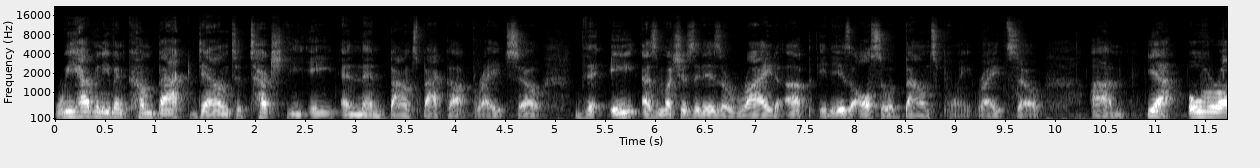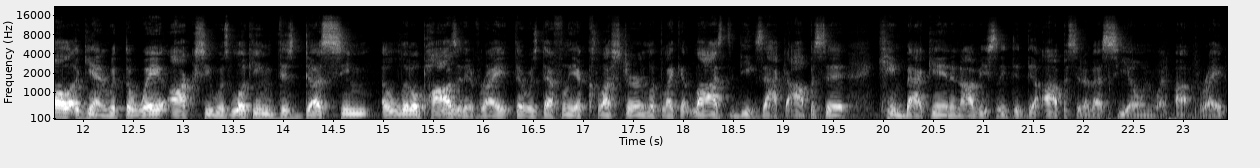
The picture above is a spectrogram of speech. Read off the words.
we haven't even come back down to touch the eight and then bounce back up, right? So the eight, as much as it is a ride up, it is also a bounce point, right? So um, yeah, overall, again, with the way Oxy was looking, this does seem a little positive, right? There was definitely a cluster, looked like it lost, did the exact opposite, came back in, and obviously did the opposite of SCO and went up, right?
